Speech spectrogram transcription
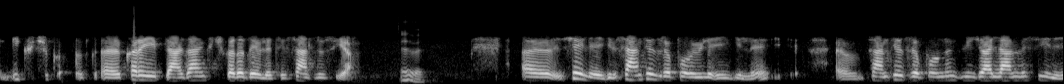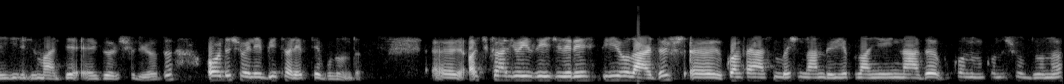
bir küçük e, Karayipler'den küçük ada devleti Saint Lucia. Evet. E, şeyle ilgili sentez raporuyla ilgili e, sentez raporunun güncellenmesiyle ilgili bir madde e, görüşülüyordu. Orada şöyle bir talepte bulundu e, Açık Radyo izleyicileri biliyorlardır. E, konferansın başından beri yapılan yayınlarda bu konunun konuşulduğunu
